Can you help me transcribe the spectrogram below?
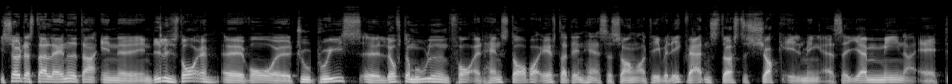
I søndags der landede der en, øh, en lille historie, uh, hvor Drew Brees lufter muligheden for, at han stopper efter den her sæson, og det er vel ikke verdens største chok, Elming. Altså, jeg mener, at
